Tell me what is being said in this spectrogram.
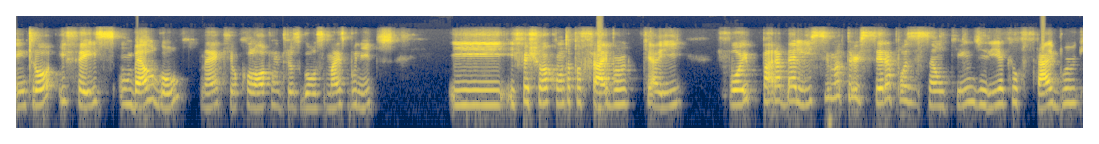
entrou e fez um belo gol, né, que eu coloco entre os gols mais bonitos, e, e fechou a conta para o Freiburg, que aí foi para a belíssima terceira posição. Quem diria que o Freiburg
